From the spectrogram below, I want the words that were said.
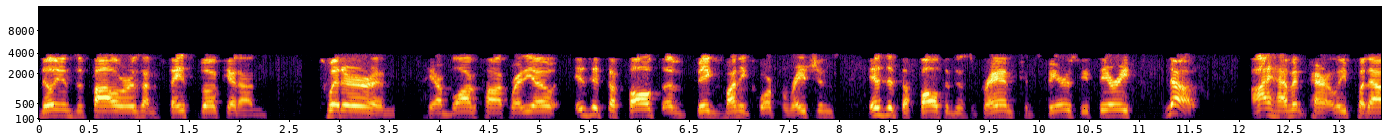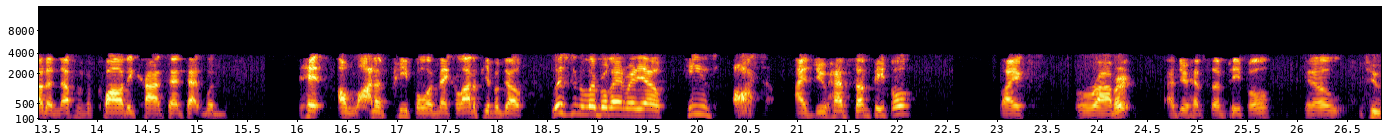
millions of followers on Facebook and on Twitter and here on Blog Talk Radio? Is it the fault of big money corporations is it the fault of this grand conspiracy theory? No. I haven't apparently put out enough of a quality content that would hit a lot of people and make a lot of people go, listen to Liberal Dan Radio. He's awesome. I do have some people like Robert. I do have some people, you know, who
